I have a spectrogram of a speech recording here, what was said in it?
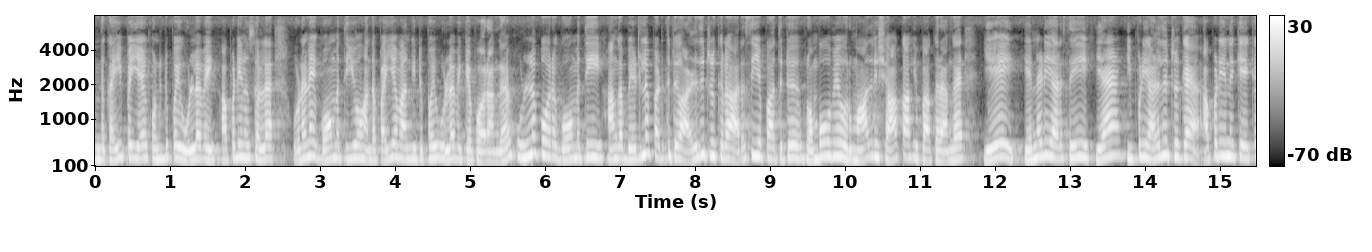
இந்த கைப்பையை கொண்டுட்டு போய் உள்ள வை அப்படின்னு சொல்ல உடனே கோமதியும் அந்த பையை வாங்கிட்டு போய் உள்ள வைக்க போகிறாங்க உள்ளே போகிற கோமதி அங்கே பெட்டில் படுத்துட்டு அழுதுட்டு இருக்கிற அரசியை பார்த்துட்டு ரொம்பவுமே ஒரு மாதிரி ஷாக் ஆகி பார்க்குறாங்க. ஏய் என்னடி அரசி? ஏன் இப்படி அழுதுட்டு இருக்க அப்படின்னு கேட்க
